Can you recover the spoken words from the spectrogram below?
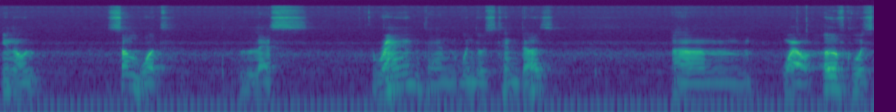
you know somewhat less RAM than Windows 10 does. Um, well, of course,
